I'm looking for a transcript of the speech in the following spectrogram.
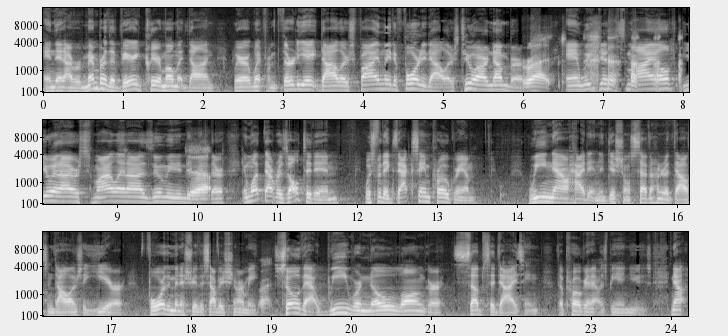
And then I remember the very clear moment, Don, where it went from $38 finally to $40 to our number. Right. And we just smiled. You and I were smiling on a Zoom meeting together. Yeah. And what that resulted in was for the exact same program, we now had an additional $700,000 a year for the ministry of the Salvation Army right. so that we were no longer subsidizing the program that was being used. Now,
